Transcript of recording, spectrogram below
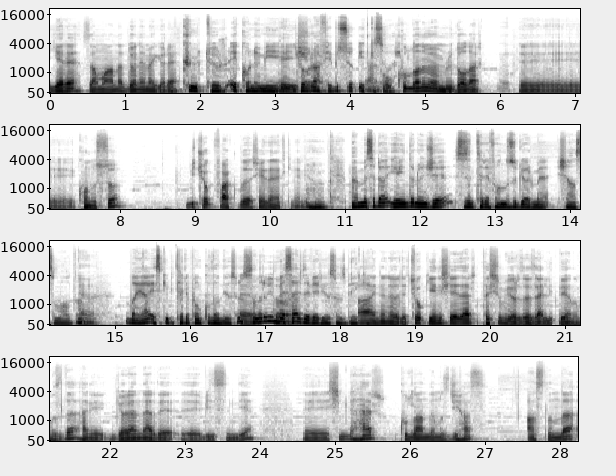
yere, zamana, döneme göre Kültür, ekonomi, Değişiyor. coğrafya bir sürü yani etkisi o var. kullanım ömrü dolar e, konusu birçok farklı şeyden etkileniyor. Hı hı. Ben mesela yayından önce sizin telefonunuzu görme şansım oldu. Evet. Bayağı eski bir telefon kullanıyorsunuz. Evet, Sanırım bir doğru. mesaj da veriyorsunuz belki. Aynen öyle. Çok yeni şeyler taşımıyoruz özellikle yanımızda. Hani görenler de e, bilsin diye. E, şimdi her kullandığımız cihaz aslında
